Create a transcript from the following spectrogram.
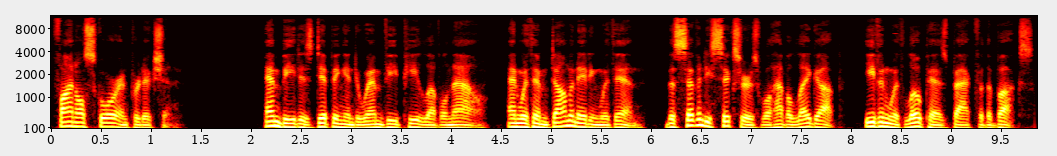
Final score and prediction. Embiid is dipping into MVP level now, and with him dominating within, the 76ers will have a leg up, even with Lopez back for the Bucks.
